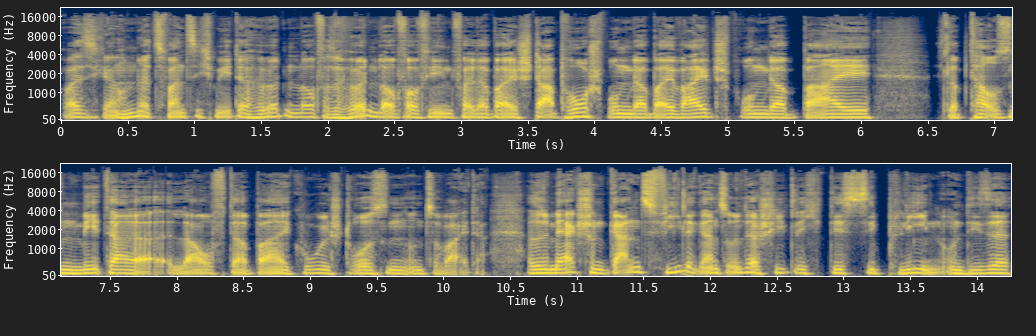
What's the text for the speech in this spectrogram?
weiß ich gar nicht, 120 Meter Hürdenlauf, also Hürdenlauf auf jeden Fall dabei, Stabhochsprung dabei, Weitsprung dabei, ich glaube 1000 Meter Lauf dabei, Kugelstoßen und so weiter. Also du merkst schon ganz viele, ganz unterschiedliche Disziplinen und diese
